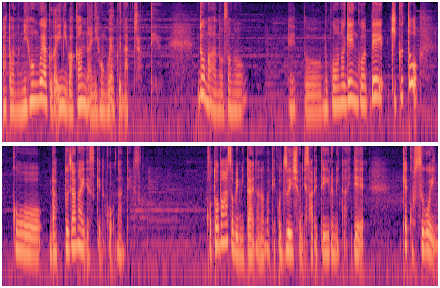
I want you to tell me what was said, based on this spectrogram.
あとあの日本語訳が意味わかんない日本語訳になっちゃうっていう。どうもあのそのえっ、ー、と向こうの言語で聞くとこうラップじゃないですけどこう何て言うんですか言葉遊びみたいなのが結構随所にされているみたいで結構すごい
